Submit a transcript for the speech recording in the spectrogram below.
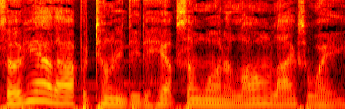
So if you have the opportunity to help someone along life's way,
